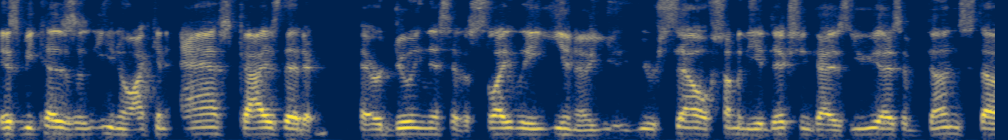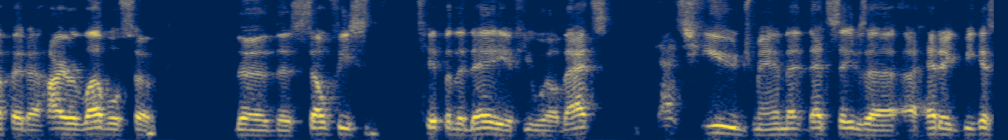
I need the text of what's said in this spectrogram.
is because you know I can ask guys that are are doing this at a slightly, you know, yourself, some of the addiction guys, you guys have done stuff at a higher level. So the the selfie tip of the day, if you will, that's that's huge, man. That that saves a, a headache because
